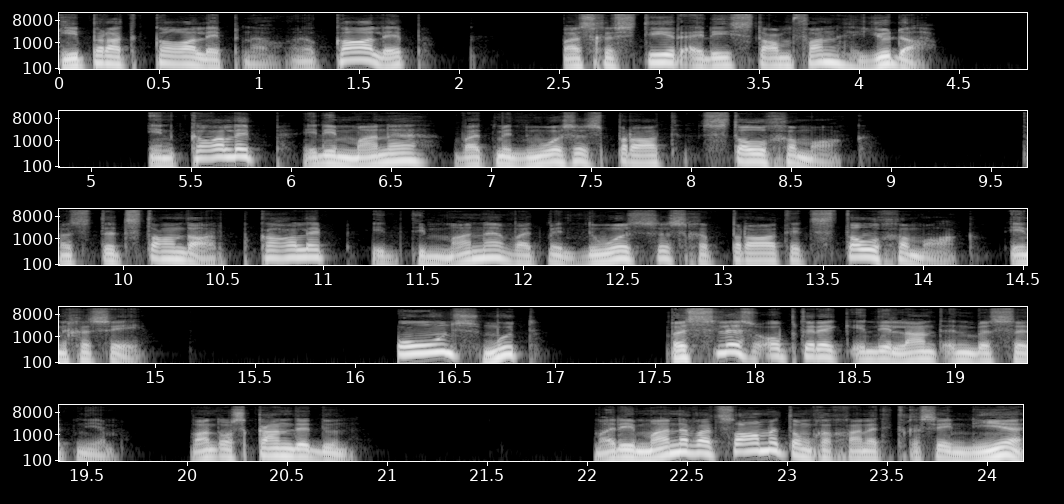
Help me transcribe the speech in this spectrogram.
Hier praat Caleb nou. Nou Caleb was gestuur uit die stam van Juda. En Caleb het die manne wat met Moses praat stil gemaak. Wat dit staan daar. Caleb het die manne wat met Moses gepraat het stil gemaak en gesê: Ons moet beslis optrek en die land in besit neem, want ons kan dit doen. Maar die manne wat saam met hom gegaan het, het gesê: Nee.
